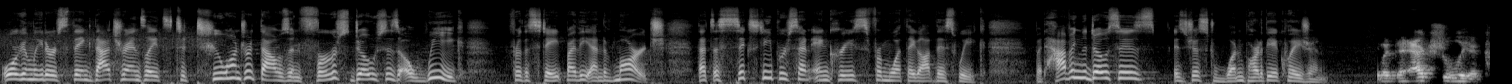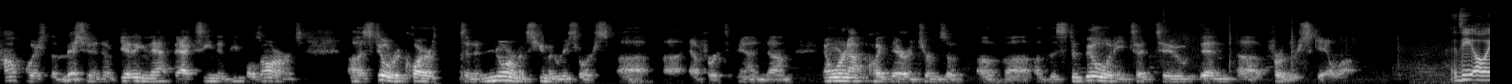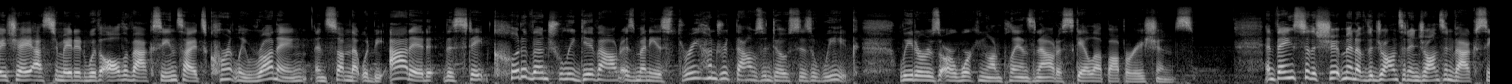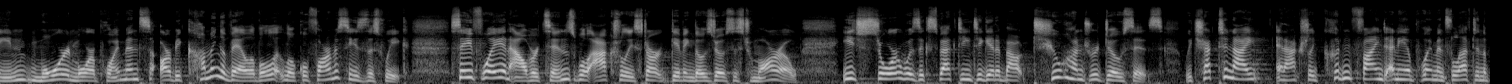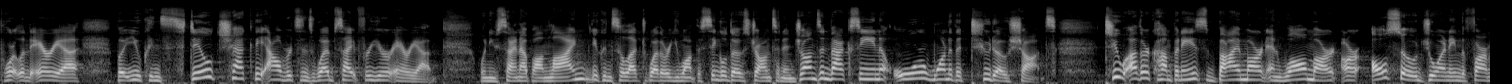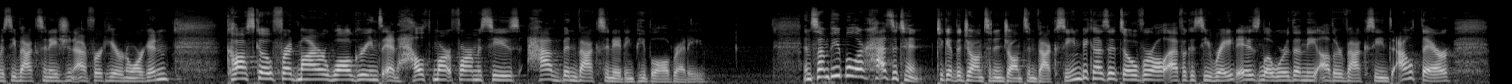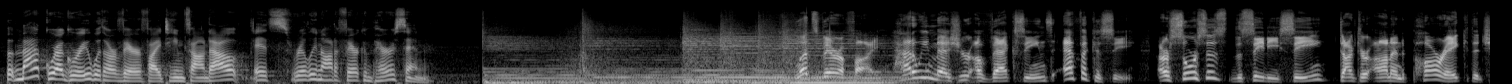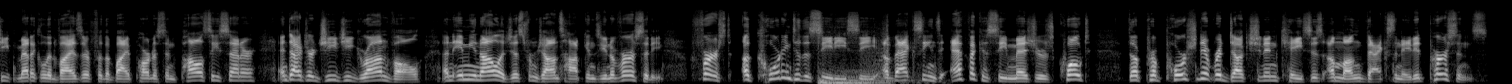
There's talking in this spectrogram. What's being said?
Oregon leaders think that translates to 200,000 first doses a week for the state by the end of March. That's a 60% increase from what they got this week. But having the doses is just one part of the equation. But to actually accomplish the mission of getting that vaccine in people's arms uh, still requires an enormous human resource uh, uh, effort, and um, and we're not quite there in terms of of, uh, of the stability to to then uh, further scale up. The OHA estimated with all the vaccine sites currently running and some that would be added, the state could eventually give out as many as 300,000 doses a week. Leaders are working on plans now to scale up operations. And thanks to the shipment of the Johnson & Johnson vaccine, more and more appointments are becoming available at local pharmacies this week. Safeway and Albertsons will actually start giving those doses tomorrow. Each store was expecting to get about 200 doses. We checked tonight and actually couldn't find any appointments left in the Portland area, but you can still check the Albertsons website for your area. When you sign up online, you can select whether you want the single dose Johnson & Johnson vaccine or one of the two dose shots. Two other companies, Bi-Mart and Walmart, are also joining the pharmacy vaccination effort here in Oregon. Costco, Fred Meyer, Walgreens, and Health Mart pharmacies have been vaccinating people already. And some people are hesitant to get the Johnson & Johnson vaccine because its overall efficacy rate is lower than the other vaccines out there. But Matt Gregory with our Verify team found out it's really not a fair comparison. Let's verify. How do we measure a vaccine's efficacy? Our sources the CDC, Dr. Anand Parekh, the chief medical advisor for the Bipartisan Policy Center, and Dr. Gigi Gronvall, an immunologist from Johns Hopkins University. First, according to the CDC, a vaccine's efficacy measures, quote, the proportionate reduction in cases among vaccinated persons.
